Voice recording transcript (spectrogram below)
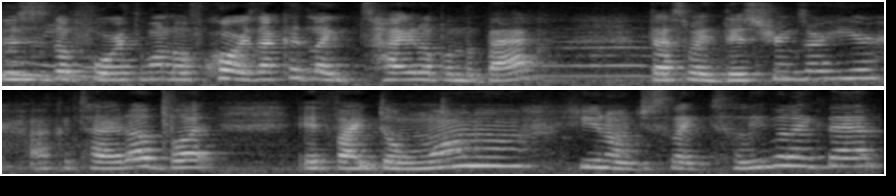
This is the fourth one. Of course I could like tie it up on the back. That's why these strings are here. I could tie it up but if I don't wanna you know just like to leave it like that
